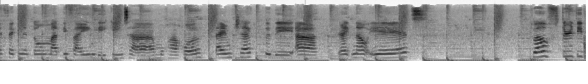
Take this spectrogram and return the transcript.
effect nitong mattifying cream sa mukha ko. Time check today. Ah, right now it's 12.32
